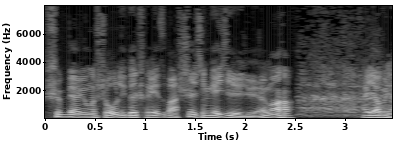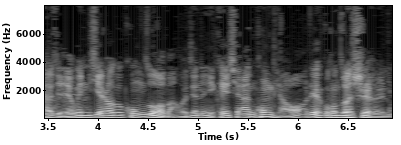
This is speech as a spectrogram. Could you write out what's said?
顺便用手里的锤子把事情给解决吗？哎，要不小姐姐，我给你介绍个工作吧，我觉得你可以去安空调，这个工作适合你。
